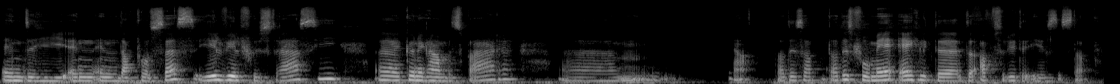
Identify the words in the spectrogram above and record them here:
in, die, in, in dat proces heel veel frustratie uh, kunnen gaan besparen. Um, ja, dat is, dat is voor mij eigenlijk de, de absolute eerste stap.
